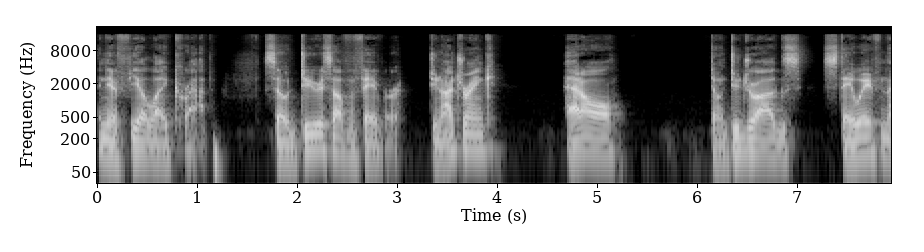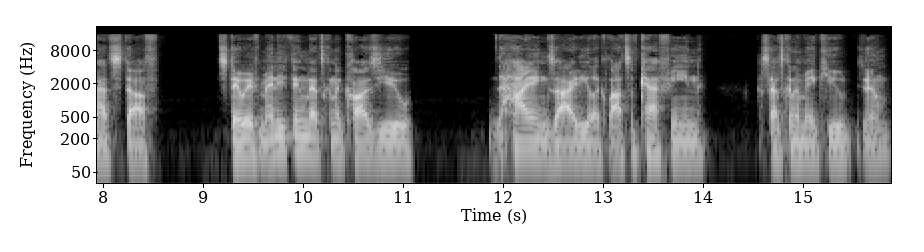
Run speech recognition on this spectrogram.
and you feel like crap. So do yourself a favor do not drink at all. Don't do drugs. Stay away from that stuff. Stay away from anything that's going to cause you high anxiety, like lots of caffeine, because that's going to make you, you know,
